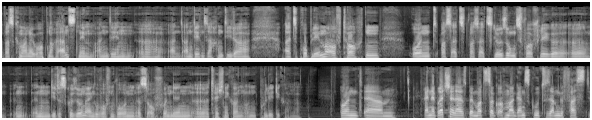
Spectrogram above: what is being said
was kann man überhaupt noch ernst nehmen an den, äh, an, an den Sachen, die da als Probleme auftauchten und was als was als Lösungsvorschläge äh, in, in die Diskussion eingeworfen worden ist, auch von den äh, Technikern und Politikern. Ne? Und ähm, Rainer Brettschneider hat es bei Modstock auch mal ganz gut zusammengefasst,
